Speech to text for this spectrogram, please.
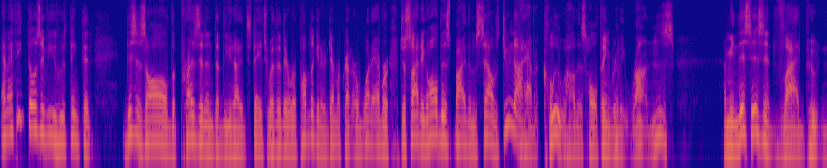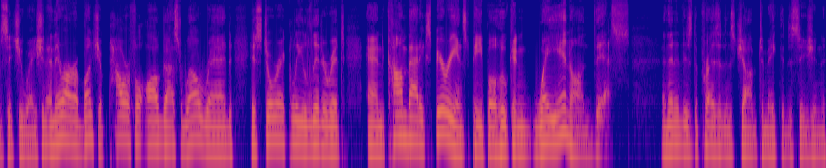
And I think those of you who think that this is all the president of the United States, whether they're Republican or Democrat or whatever, deciding all this by themselves, do not have a clue how this whole thing really runs. I mean, this isn't Vlad Putin's situation, and there are a bunch of powerful, august, well read, historically literate, and combat experienced people who can weigh in on this. And then it is the president's job to make the decision,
